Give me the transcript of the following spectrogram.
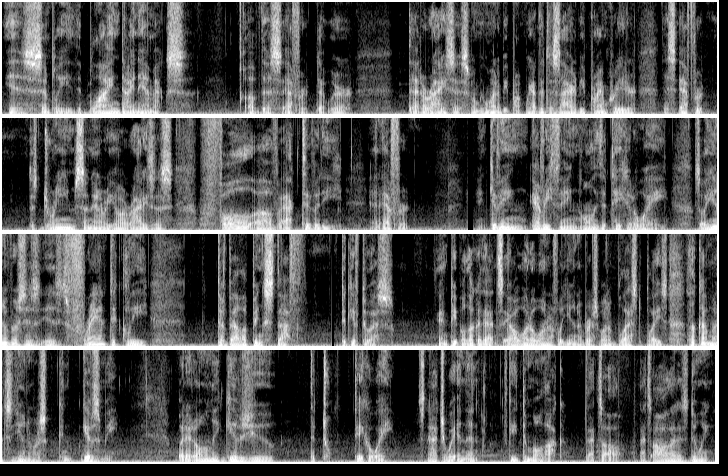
is simply the blind dynamics of this effort that we're that arises when we want to be we have the desire to be prime creator this effort this dream scenario arises full of activity and effort and giving everything only to take it away. So a universe is, is frantically developing stuff to give to us. And people look at that and say oh what a wonderful universe. What a blessed place. Look how much the universe can, gives me. But it only gives you to take away snatch away and then feed to Moloch. That's all. That's all that it's doing.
